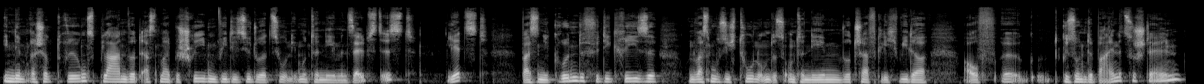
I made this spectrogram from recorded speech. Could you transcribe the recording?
In dem Restrukturierungsplan wird erstmal beschrieben, wie die Situation im Unternehmen selbst ist. Jetzt, was sind die Gründe für die Krise und was muss ich tun, um das Unternehmen wirtschaftlich wieder auf äh, gesunde Beine zu stellen.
